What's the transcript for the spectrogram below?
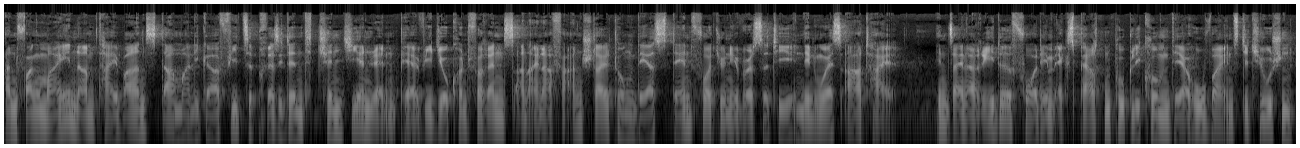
Anfang Mai nahm Taiwans damaliger Vizepräsident Chen Jianren per Videokonferenz an einer Veranstaltung der Stanford University in den USA teil. In seiner Rede vor dem Expertenpublikum der Hoover Institution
